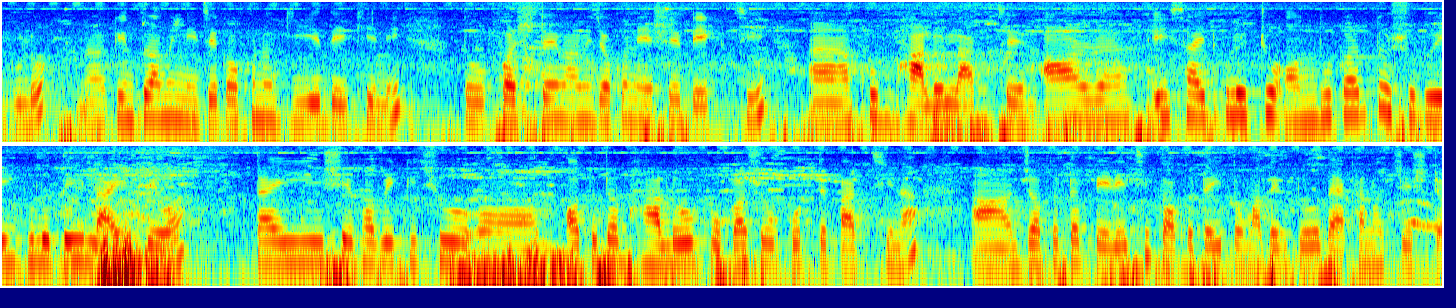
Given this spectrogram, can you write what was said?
এগুলো কিন্তু আমি নিজে কখনো গিয়ে দেখিনি। তো ফার্স্ট টাইম আমি যখন এসে দেখছি খুব ভালো লাগছে। আর এই সাইডগুলো একটু অন্ধকার তো, শুধু এইগুলোতেই লাইট দেওয়া। তাই সেভাবে কিছু অতটা ভালো ফোকাসও করতে পারছি না। যতটা পেরেছি ততটাই তোমাদেরকেও দেখানোর চেষ্টা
